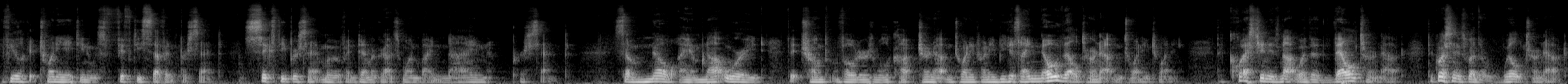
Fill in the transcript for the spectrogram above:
If you look at 2018, it was 57%. 60% move, and Democrats won by 9%. So, no, I am not worried that Trump voters will turn out in 2020 because I know they'll turn out in 2020. The question is not whether they'll turn out, the question is whether we'll turn out.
